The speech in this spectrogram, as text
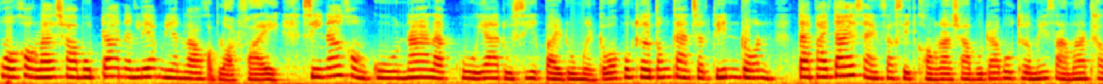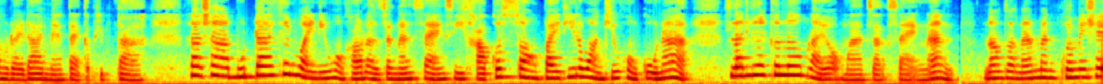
หัวของราชาบุตด้านั้นเรียบเนียนราวกับหลอดไฟ สีหน้าของกูหน้าและกูย่าดูซีดไปดูเหมือนกับว่าพวกเธอต้องการจะดิ้นรน แต่ภายใต้แสงศักดิ์สิทธิ์ของราชาบุตด้าพวกเธอไม่สามารถทำอะไรได้แม้แต่กับพริบตา ราชาบุตด้าเคลื่อนไหวนิ้วของเขาหลังจากนั้นแสงสีขาวก็ส่องไปที่ระหว่างคิ้วของกูหน้า และเลือดก็เริ่มไหลออกมาจากแสงนั่น นอกจากนั้นมันก็ไม่ใช่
